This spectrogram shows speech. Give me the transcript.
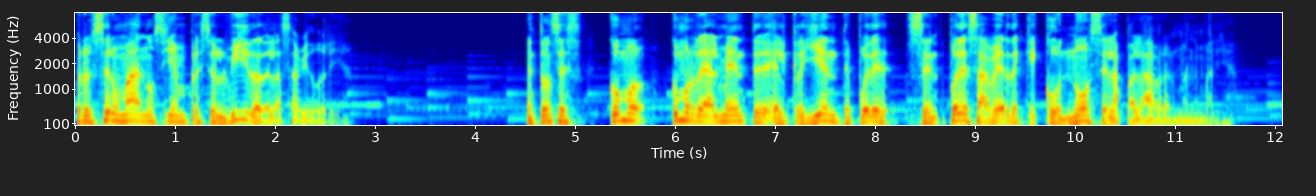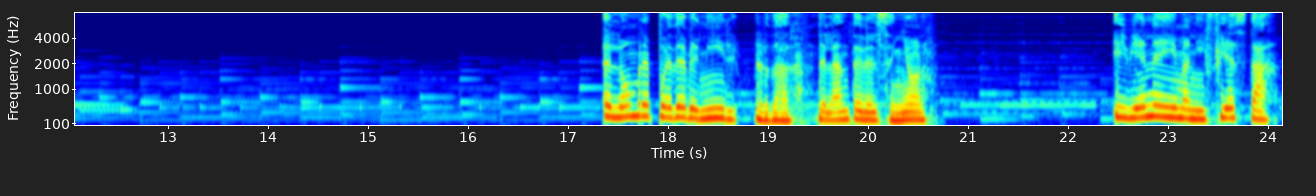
Pero el ser humano siempre se olvida de la sabiduría. Entonces, ¿cómo, cómo realmente el creyente puede, puede saber de que conoce la palabra, hermana María? el hombre puede venir, ¿verdad?, delante del Señor. Y viene y manifiesta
